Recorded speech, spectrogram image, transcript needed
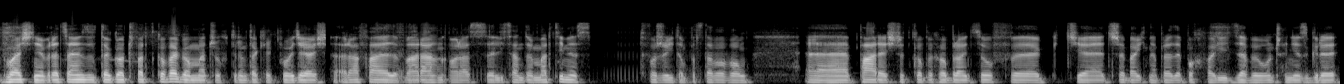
Właśnie, wracając do tego czwartkowego meczu, w którym, tak jak powiedziałeś, Rafael Varan oraz Lisandro Martinez tworzyli tą podstawową parę środkowych obrońców, e, gdzie trzeba ich naprawdę pochwalić za wyłączenie z gry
